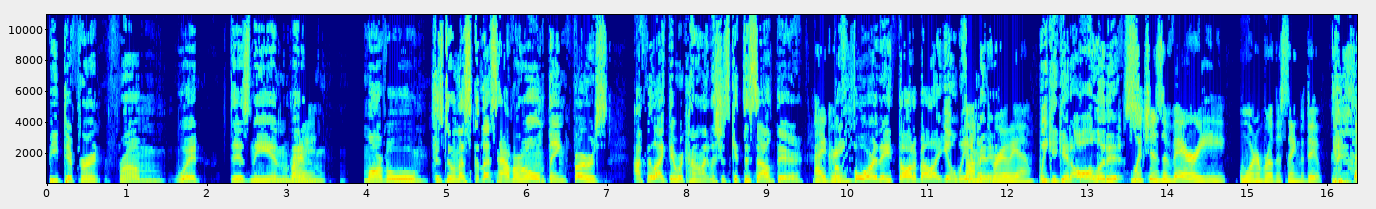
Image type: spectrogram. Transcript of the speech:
be different from what Disney and, Right. and Marvel is doing. Let's let's have our own thing first. I feel like they were kind of like, let's just get this out there I agree. before they thought about like, yo, wait Thought a minute, through, yeah. we could get all of this. Which is a very Warner Brothers thing to do. so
